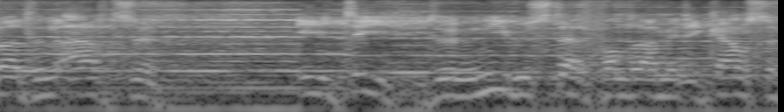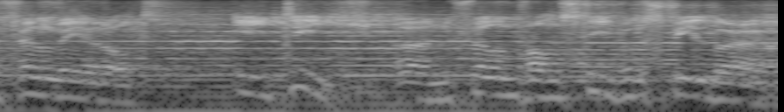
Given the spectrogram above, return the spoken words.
Buitenaardse. E.T., de nieuwe ster van de Amerikaanse filmwereld. E.T., een film van Steven Spielberg.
